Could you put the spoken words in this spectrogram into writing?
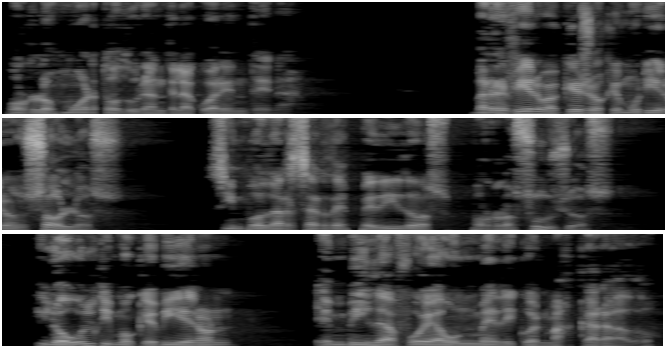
por los muertos durante la cuarentena. Me refiero a aquellos que murieron solos, sin poder ser despedidos por los suyos, y lo último que vieron en vida fue a un médico enmascarado,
